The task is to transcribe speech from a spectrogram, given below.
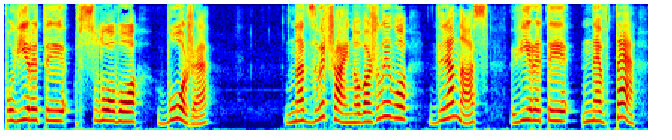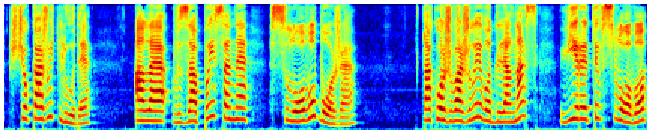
повірити в Слово Боже. Надзвичайно важливо для нас вірити не в те, що кажуть люди, але в записане Слово Боже. Також важливо для нас вірити в Слово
